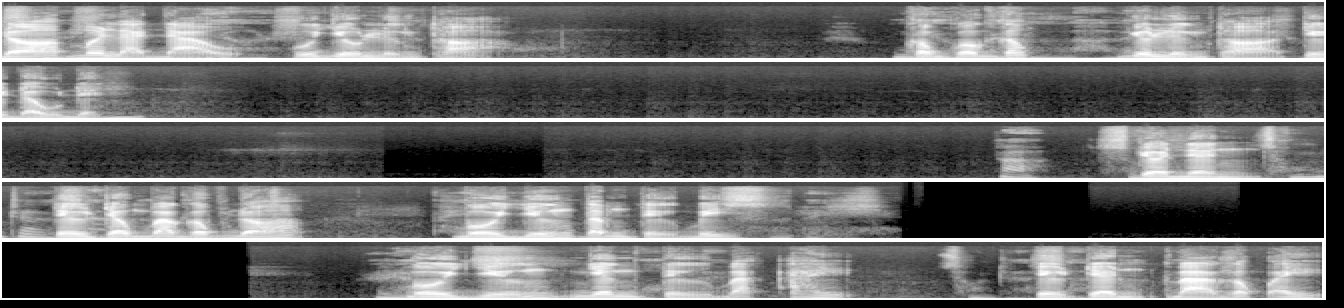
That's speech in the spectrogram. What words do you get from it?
Đó mới là đạo của vô lượng thọ. Không có gốc vô lượng thọ từ đâu đến. Cho nên từ trong ba gốc đó bồi dưỡng tâm từ bi. bồi dưỡng nhân từ bác ái từ trên ba gốc ấy.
